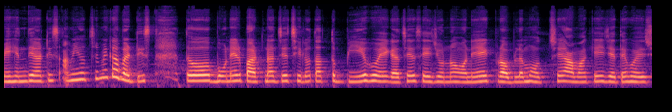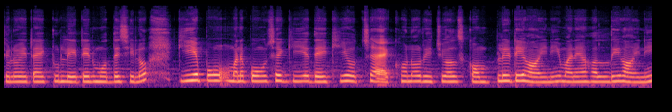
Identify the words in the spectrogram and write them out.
মেহেন্দি আর্টিস্ট আমি হচ্ছে মেকআপ আর্টিস্ট তো বোনের পার্টনার যে ছিল, তার তো বিয়ে হয়ে গেছে, সেই জন্য অনেক প্রবলেম হচ্ছে আমাকেই যেতে হয়েছিল, এটা একটু লেটের মধ্যে ছিল। গিয়ে মানে পৌঁছে গিয়ে দেখি হচ্ছে এখনও রিচুয়ালস কমপ্লিটই হয়নি মানে হলদি হয়নি।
